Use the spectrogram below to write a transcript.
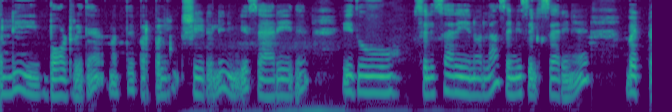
ಅಲ್ಲಿ ಬಾರ್ಡ್ರ್ ಇದೆ. ಮತ್ತು ಪರ್ಪಲ್ ಶೇಡಲ್ಲಿ ನಿಮಗೆ ಸ್ಯಾರಿ ಇದೆ. ಇದು ಸಿಲ್ಕ್ ಸ್ಯಾರಿ ಏನೂ ಅಲ್ಲ ಸೆಮಿ ಸಿಲ್ಕ್ ಸ್ಯಾರಿನೇ ಬಟ್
